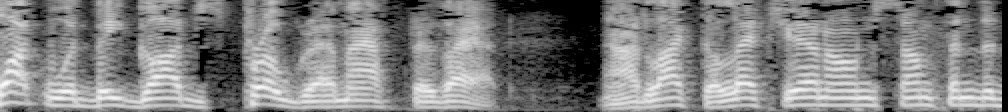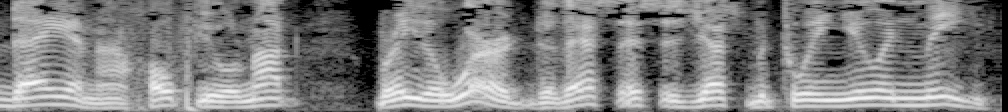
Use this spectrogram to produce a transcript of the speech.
what would be God's program after that? Now, I'd like to let you in on something today, and I hope you will not breathe a word to this. This is just between you and me.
